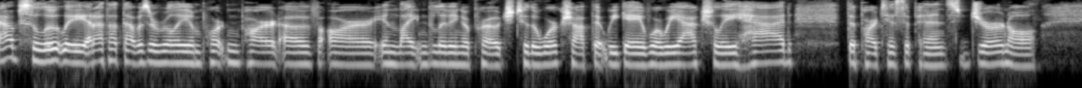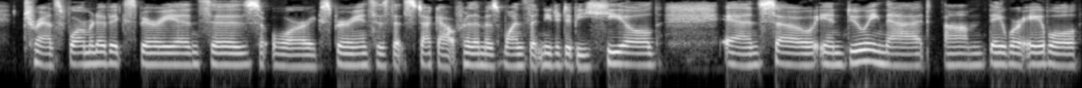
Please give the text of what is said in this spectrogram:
Absolutely. And I thought that was a really important part of our enlightened living approach to the workshop that we gave, where we actually had the participants journal transformative experiences or experiences that stuck out for them as ones that needed to be healed. And so, in doing that, um, they were able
